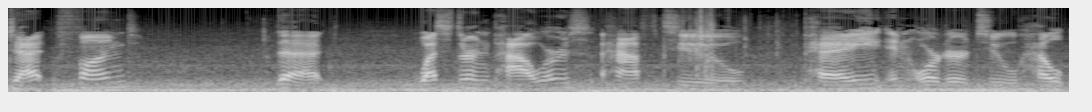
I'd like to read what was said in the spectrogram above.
debt fund that Western powers have to pay in order to help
